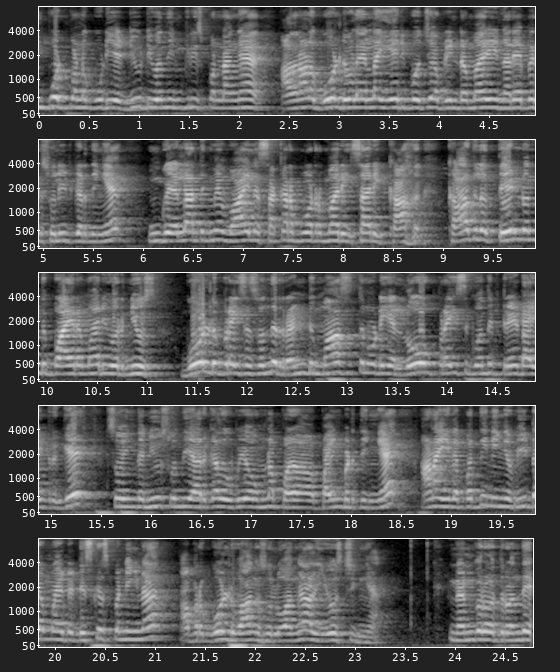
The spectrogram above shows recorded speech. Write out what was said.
இம்போர்ட் பண்ணக்கூடிய டியூட்டி வந்து இன்க்ரீஸ் பண்ணாங்க. அதனால் கோல்டு விலையெல்லாம் ஏறி போச்சு அப்படின்ற மாதிரி நிறைய பேர் சொல்லிட்டு கிடந்தீங்க உங்கள் எல்லாத்துக்குமே வாயில் சக்கரை போடுற மாதிரி சாரி கா காதில் தேன் வந்து பாயிற மாதிரி ஒரு நியூஸ் கோல்டு ப்ரைஸஸ் வந்து ரெண்டு மாதத்தினுடைய லோ ப்ரைஸுக்கு வந்து ட்ரேட் ஆகிட்டு இருக்கு ஸோ இந்த நியூஸ் வந்து யாருக்காவது உபயோகம்னா ப பயன்படுத்திங்க. ஆனால் இதை பற்றி நீங்கள் வீட்டம்மாயிட்ட டிஸ்கஸ் பண்ணிங்கன்னா அப்புறம் கோல்டு வாங்க சொல்லுவாங்க. அதை யோசிச்சுங்க நண்பர் ஒருத்தர் வந்து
